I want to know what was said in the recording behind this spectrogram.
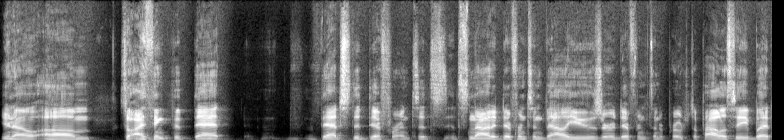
You know, um, so I think that that that's the difference. It's it's not a difference in values or a difference in approach to policy, but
